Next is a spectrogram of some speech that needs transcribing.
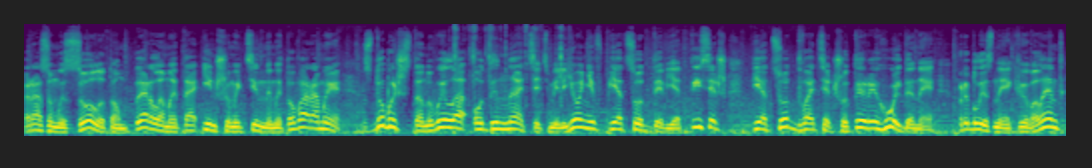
Разом із золотом, перлами та іншими цінними товарами здобич становила 11 мільйонів 509 тисяч 524 гульдени, приблизний еквівалент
